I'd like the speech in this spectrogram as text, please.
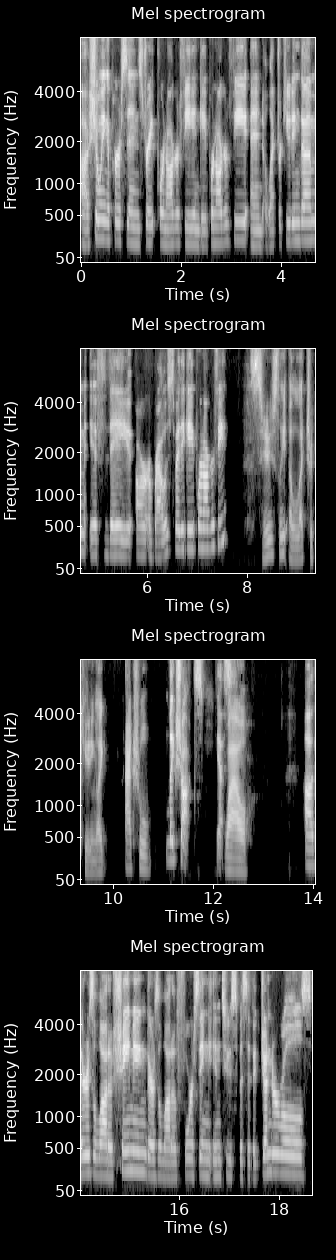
uh, showing a person straight pornography and gay pornography and electrocuting them if they are aroused by the gay pornography. Seriously, electrocuting like actual like shocks. Yes. Wow. Uh, there is a lot of shaming. There's a lot of forcing into specific gender roles.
